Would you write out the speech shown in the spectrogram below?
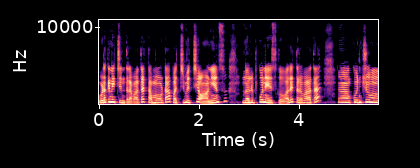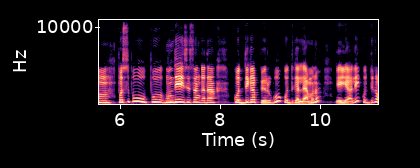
ఉడకనిచ్చిన తర్వాత టమోటా పచ్చిమిర్చి ఆనియన్స్ నలుపుకొని వేసుకోవాలి. తర్వాత కొంచెం పసుపు ఉప్పు ముందే వేసేసాం కదా? కొద్దిగా పెరుగు కొద్దిగా లెమన్ వేయాలి. కొద్దిగా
